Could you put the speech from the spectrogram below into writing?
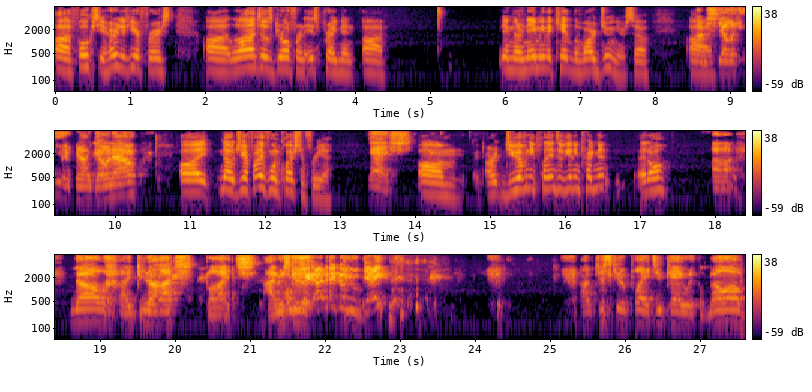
uh, folks, you heard it here first. Uh, Lonzo's girlfriend is pregnant. Uh, and they're naming the kid LeVar Jr. So, uh, I'm still here. Can I go now? uh, no, Jeff, I have one question for you. Yes. Um, are do you have any plans of getting pregnant at all? Uh, no, I do not. But I'm just oh gonna. shit, I didn't know you were gay. I'm just gonna play 2K with LaMelo.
